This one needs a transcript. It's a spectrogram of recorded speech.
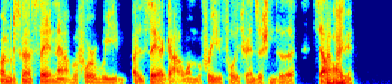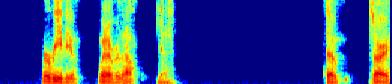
I'm just going to say it now before we uh, say I got one before you fully transition to the South uh, or review, whatever the hell. Yes. So sorry.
